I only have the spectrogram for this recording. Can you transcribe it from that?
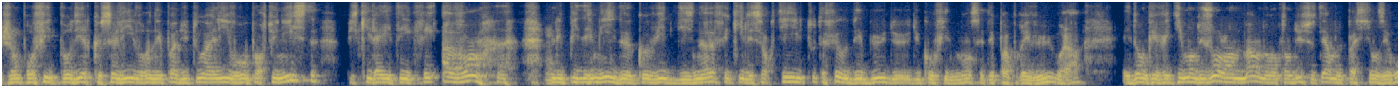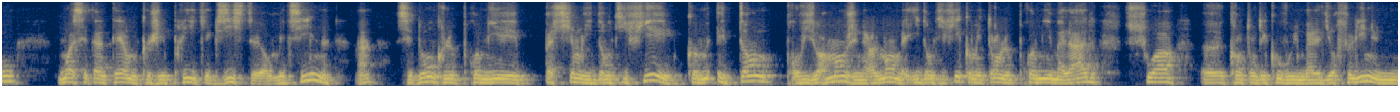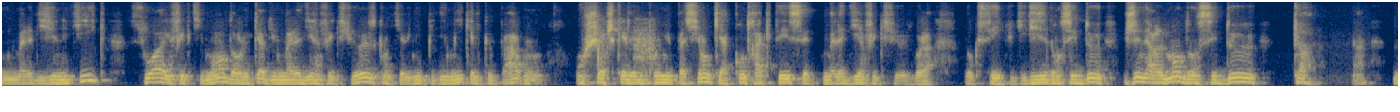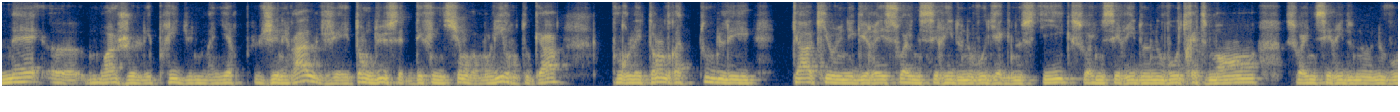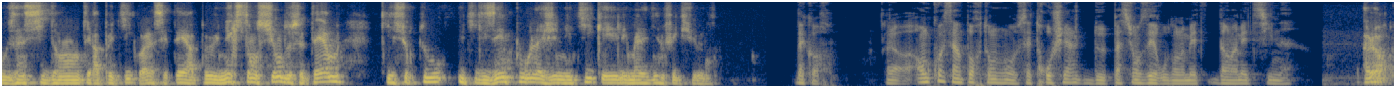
J'en profite pour dire que ce livre n'est pas du tout un livre opportuniste, puisqu'il a été écrit avant l'épidémie de Covid-19 et qu'il est sorti tout à fait au début de- du confinement, c'était pas prévu, voilà. Et donc effectivement, du jour au lendemain, on a entendu ce terme de patient zéro. Moi, c'est un terme que j'ai pris qui existe en médecine. hein. C'est donc le premier patient identifié comme étant, provisoirement généralement, mais identifié comme étant le premier malade, soit euh, quand on découvre une maladie orpheline, une maladie génétique, soit effectivement dans le cas d'une maladie infectieuse, quand il y a une épidémie quelque part, on, on cherche quel est le premier patient qui a contracté cette maladie infectieuse. Voilà. Donc c'est utilisé dans ces deux, généralement dans ces deux cas. Hein. Mais euh, moi, je l'ai pris d'une manière plus générale. J'ai étendu cette définition dans mon livre, en tout cas, pour l'étendre à tous les cas qui ont inauguré soit une série de nouveaux diagnostics, soit une série de nouveaux traitements, soit une série de no- nouveaux incidents thérapeutiques. Voilà, c'était un peu une extension de ce terme qui est surtout utilisé pour la génétique et les maladies infectieuses. D'accord. Alors, en quoi c'est important cette recherche de patient zéro dans la médecine? Alors,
